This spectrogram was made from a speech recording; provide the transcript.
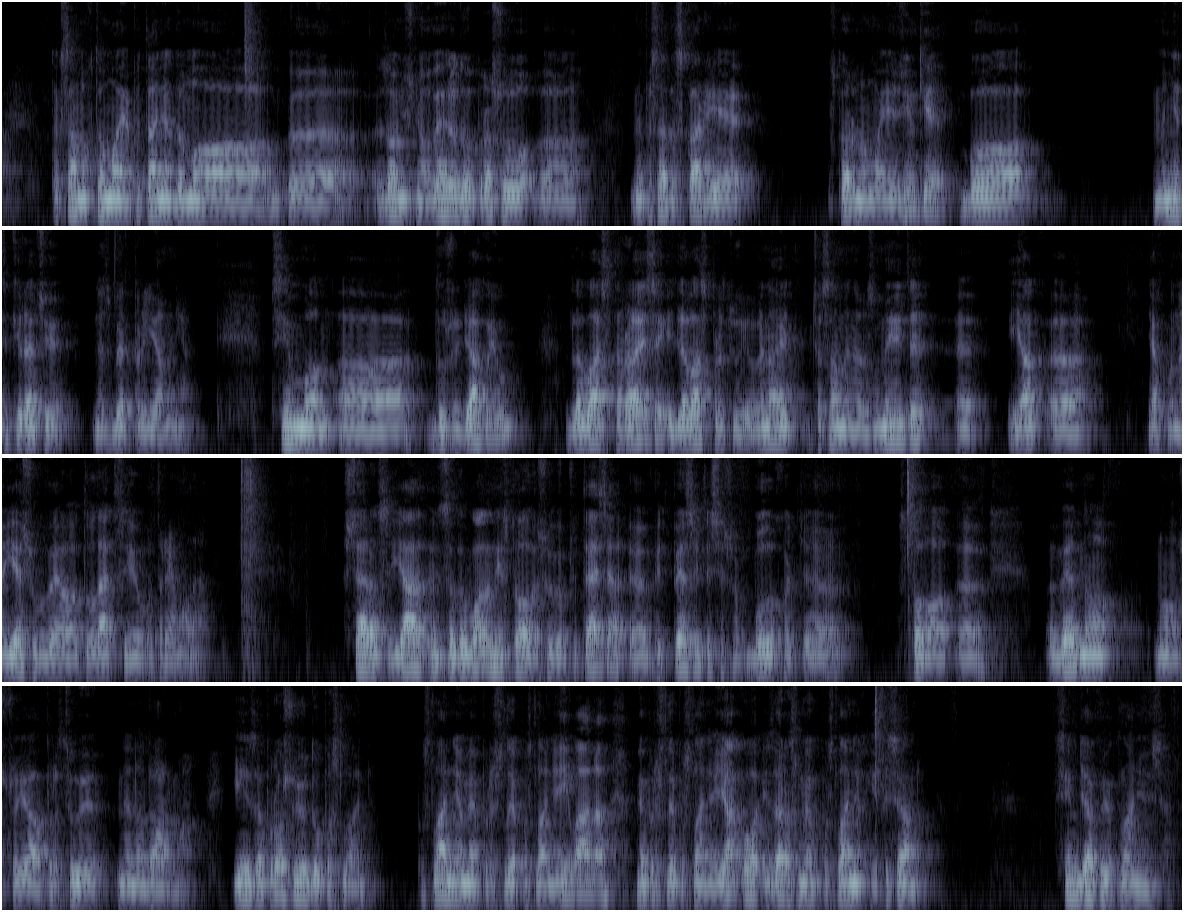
Так само, хто має питання до мого е, зовнішнього вигляду, прошу не писати скарги в сторону моєї жінки, бо мені такі речі незбит приємні. Всім вам дуже дякую. Для вас стараюся і для вас працюю. Ви навіть часами не розумієте, як, е, як воно є, щоб ви ту лекцію отримали. Ще раз, я задоволений з того, що ви вчитеся. Е, Підписуйтеся, щоб було хоч е, з того е, видно, ну, що я працюю не надарма. І запрошую до послань. Послання ми пройшли послання Івана, ми пройшли послання Якова, і зараз ми в посланнях Єфесян. Всім дякую, кланяюся.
